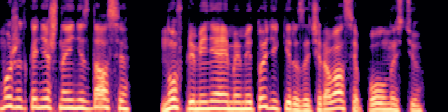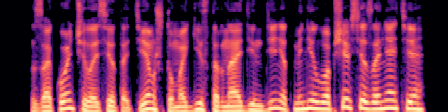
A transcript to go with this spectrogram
Может, конечно, и не сдался, но в применяемой методике разочаровался полностью. Закончилось это тем, что магистр на один день отменил вообще все занятия,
